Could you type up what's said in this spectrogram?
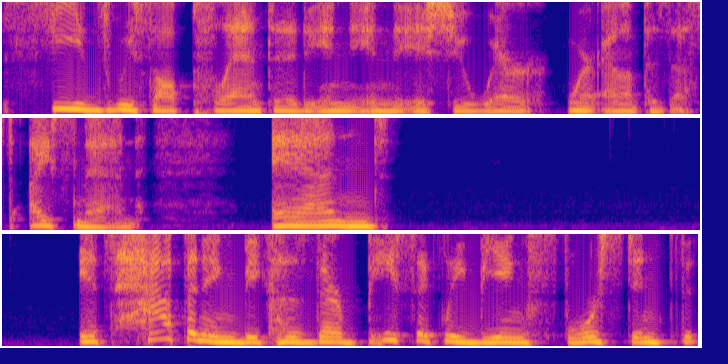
seeds we saw planted in in the issue where where Emma possessed Iceman. And it's happening because they're basically being forced into,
